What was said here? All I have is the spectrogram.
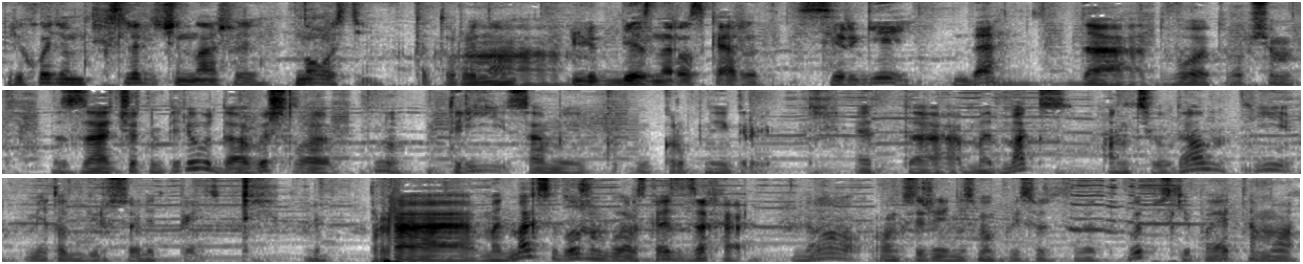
Переходим к следующей нашей новости, которую нам а. любезно расскажет Сергей, да? Да, вот. В общем, за отчетный период, да, вышло ну, три самые крупные игры. Это Mad Max, Until Dawn и Metal Gear Solid 5. Про Mad Max должен был рассказать Захар, но он, к сожалению, не смог присутствовать в этом выпуске, поэтому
